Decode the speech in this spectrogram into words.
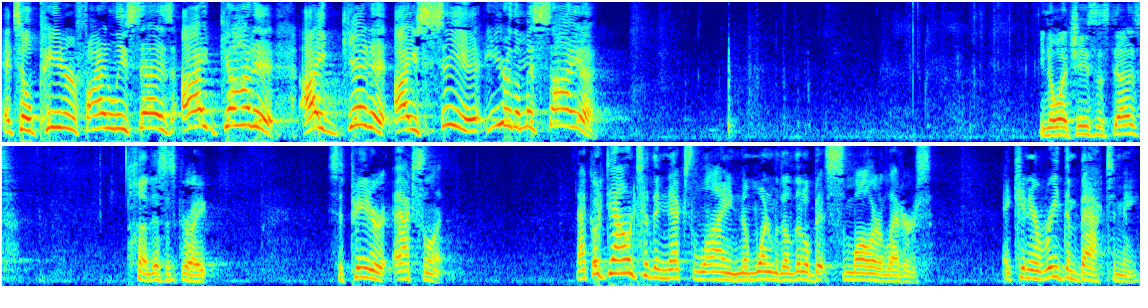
Until Peter finally says, I got it. I get it. I see it. You're the Messiah. You know what Jesus does? Oh, this is great. He says, Peter, excellent. Now go down to the next line, the one with a little bit smaller letters. And can you read them back to me?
